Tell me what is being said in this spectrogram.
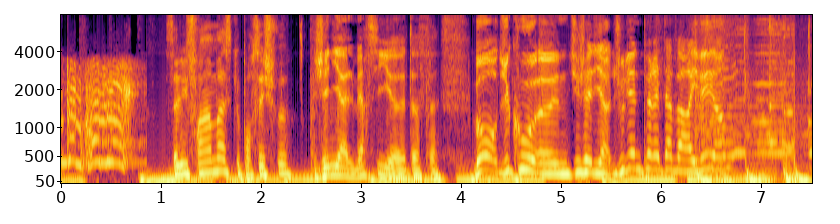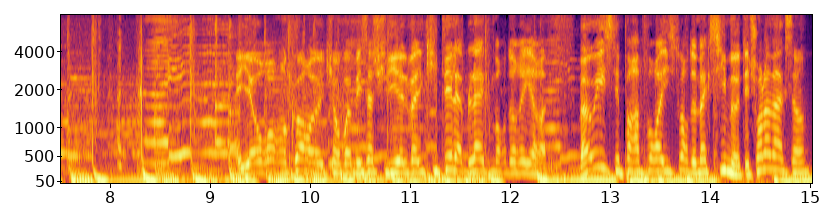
Ça lui fera un masque pour ses cheveux. Génial, merci euh, Toff. Bon, du coup, euh, tu j'allais dire, Juliane Peretta va arriver, hein. Et il y a Aurore encore euh, qui envoie un message qui dit elle va le quitter, la blague mort de rire. Bah oui, c'est par rapport à l'histoire de Maxime. T'es toujours là, Max, hein?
